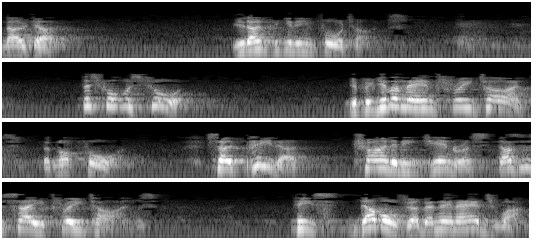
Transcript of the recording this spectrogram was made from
no go. You don't forgive him four times. That's what was taught. You forgive a man three times, but not four. So Peter, trying to be generous, doesn't say three times. He doubles it and then adds one.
